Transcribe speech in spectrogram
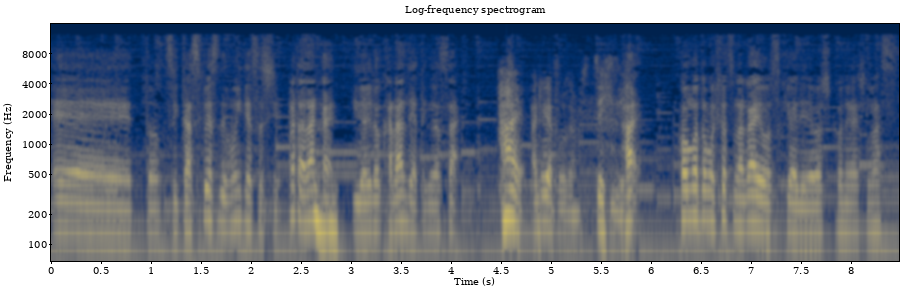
えーっと、ツイッタースペースでもいいですし、またなんかいろいろ絡んでやってください。はい。ありがとうございます。ぜひぜひ。はい。今後とも一つ長いお付き合いでよろしくお願いします。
